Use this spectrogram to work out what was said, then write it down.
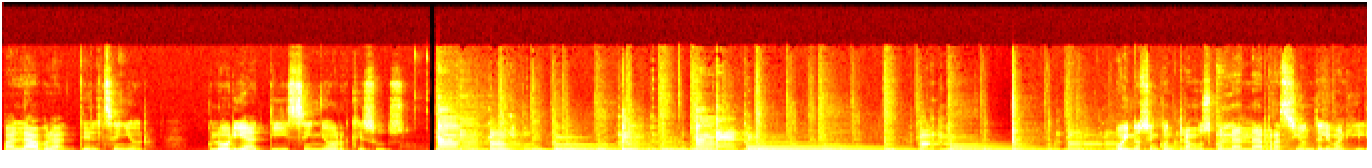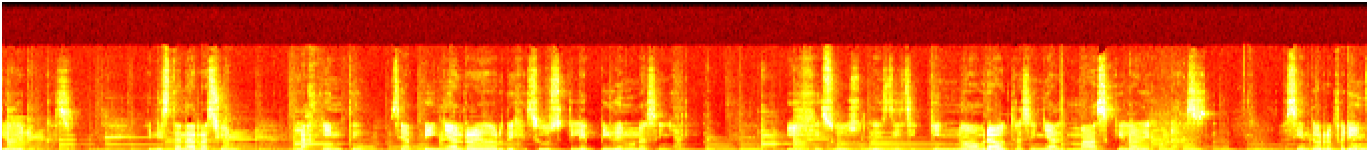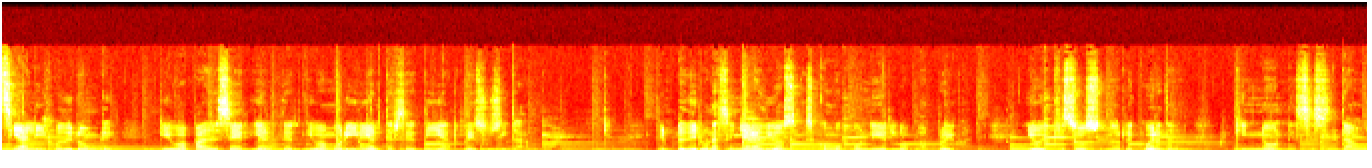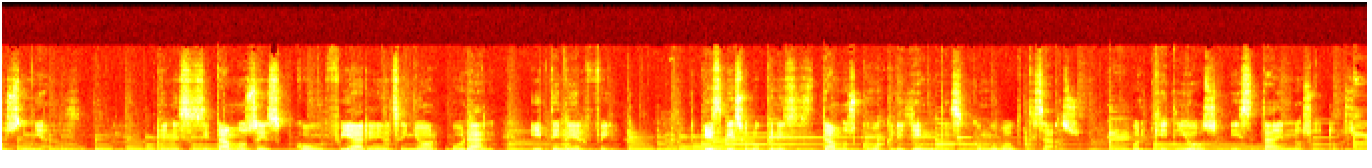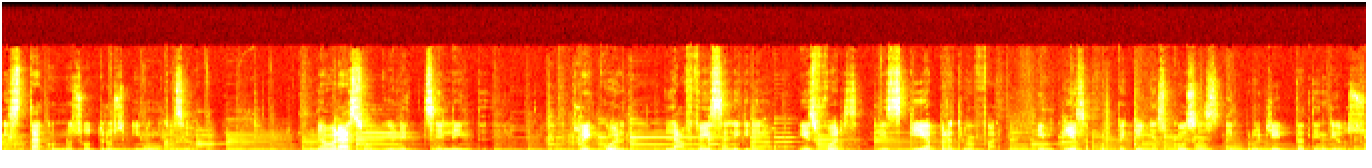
Palabra del Señor. Gloria a ti, Señor Jesús. Hoy nos encontramos con la narración del Evangelio de Lucas. En esta narración, la gente se apiña alrededor de Jesús y le piden una señal. Y Jesús les dice que no habrá otra señal más que la de Jonás, haciendo referencia al Hijo del Hombre que iba a padecer y iba a morir y al tercer día resucitaba. El pedir una señal a Dios es como ponerlo a prueba. Y hoy Jesús nos recuerda que no necesitamos señales. Que necesitamos es confiar en el Señor, orar y tener fe. Es eso lo que necesitamos como creyentes, como bautizados. Porque Dios está en nosotros, está con nosotros y nunca se va. Un abrazo y un excelente día. Recuerda, la fe es alegría, es fuerza, es guía para triunfar. Empieza por pequeñas cosas y proyectate en Dios.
